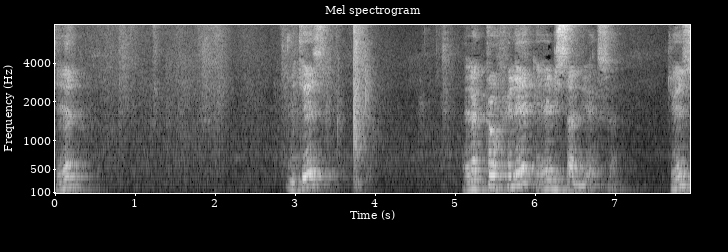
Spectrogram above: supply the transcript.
फिर it is electrophilic addition reaction it is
